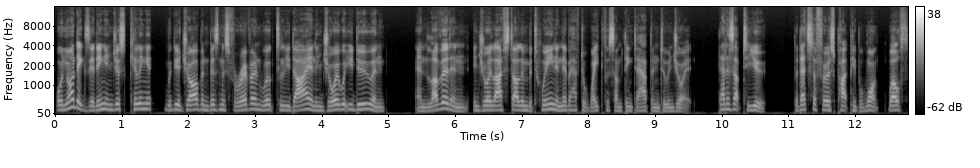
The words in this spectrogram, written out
Or not exiting and just killing it with your job and business forever and work till you die and enjoy what you do and, and love it and enjoy lifestyle in between and never have to wait for something to happen to enjoy it. That is up to you. But that's the first part people want wealth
